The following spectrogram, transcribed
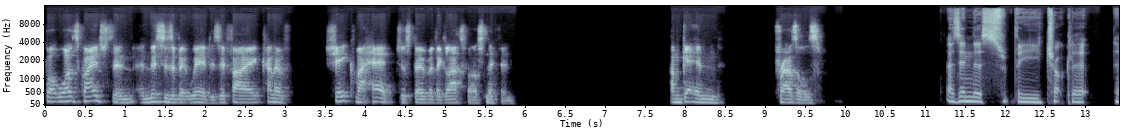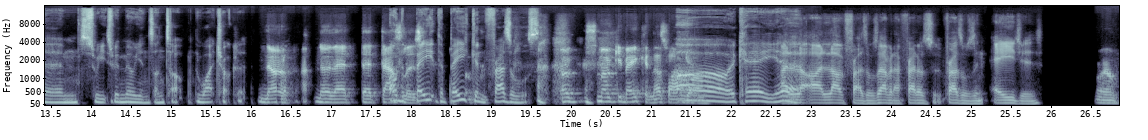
But what's quite interesting, and this is a bit weird, is if I kind of shake my head just over the glass while sniffing, I'm getting frazzles. As in the the chocolate um, sweets with millions on top, the white chocolate. No, uh, no, they're they're dazzlers. Oh, the, ba- the bacon frazzles. oh, smoky bacon. That's what I'm oh, getting. Oh, okay, yeah. I, lo- I love frazzles. I haven't had frazzles, frazzles in ages. Well,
